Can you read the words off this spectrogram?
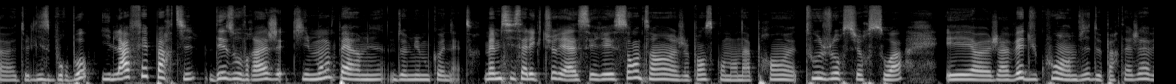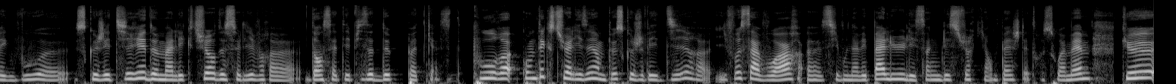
euh, de Lise Bourbeau, il a fait partie des ouvrages qui m'ont permis de mieux me connaître. Même si sa lecture est assez récente, hein, je pense qu'on en apprend euh, toujours sur soi et du coup envie de partager avec vous ce que j'ai tiré de ma lecture de ce livre euh, dans cet épisode de podcast. Pour contextualiser un peu ce que je vais dire, il faut savoir, euh, si vous n'avez pas lu Les 5 blessures qui empêchent d'être soi-même, que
